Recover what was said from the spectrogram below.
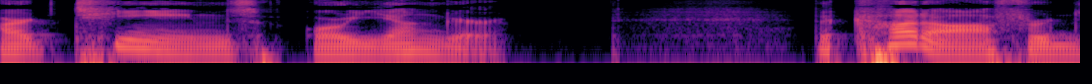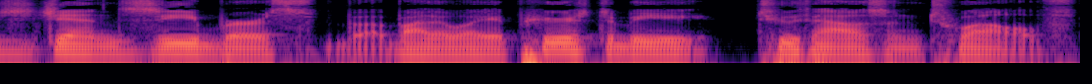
are teens or younger. The cutoff for Gen Z births, by the way, appears to be 2012.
